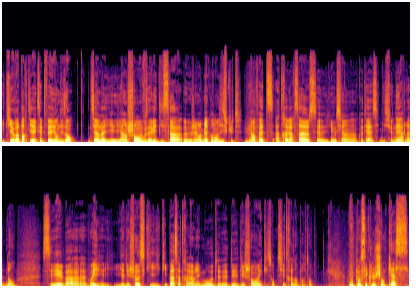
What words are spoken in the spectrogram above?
et qui est reparti avec cette feuille en disant tiens là il y, y, a un chant vous avez dit ça euh, j'aimerais bien qu'on en discute. Mmh. et en fait à travers ça il y a aussi un, côté assez missionnaire là dedans c'est bah oui il y a des choses qui, qui, passent à travers les mots de, de, des chants et qui sont aussi très importants. Vous pensez que le chant casse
